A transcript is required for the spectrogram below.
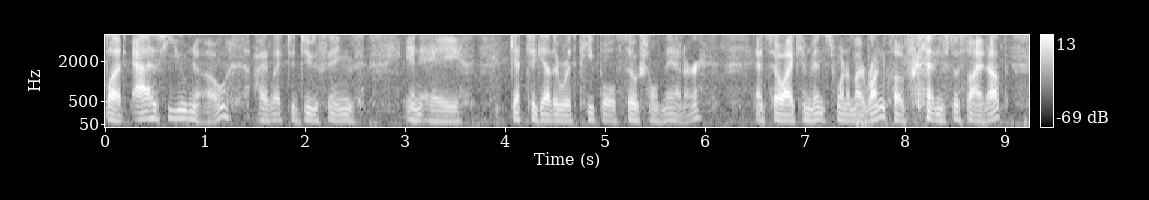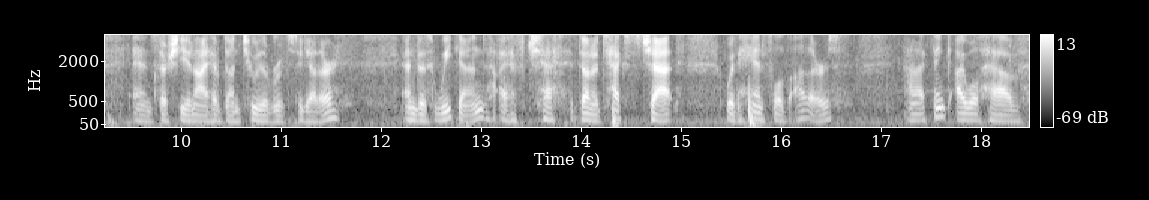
But as you know, I like to do things in a get together with people social manner. And so I convinced one of my run club friends to sign up. And so she and I have done two of the routes together. And this weekend, I have ch- done a text chat with a handful of others. And I think I will have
